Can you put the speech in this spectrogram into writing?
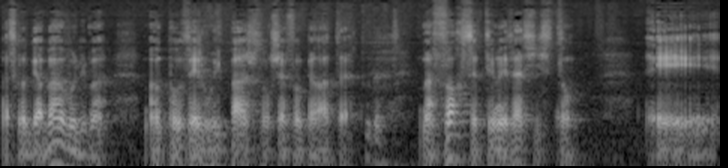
parce que Gabin voulait m'imposer Louis Page, son chef opérateur. Ma force, c'était mes assistants. Et,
